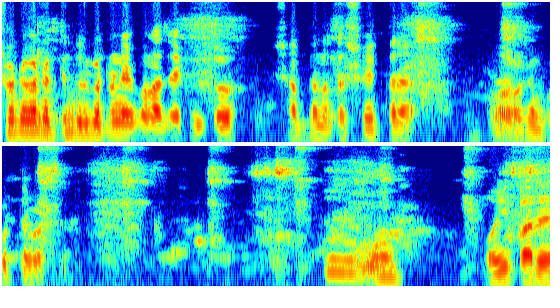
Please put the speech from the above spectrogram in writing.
ছোটখাটো একটি দুর্ঘটনাই বলা যায়, কিন্তু সাবধানতার সহিত তারা ওভারকাম করতে পারছে। ওই পারে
